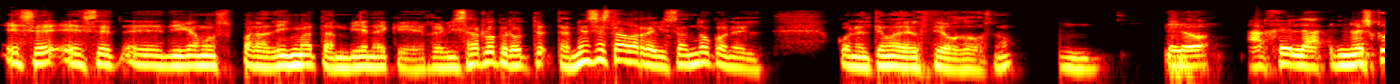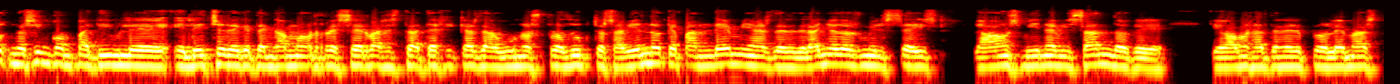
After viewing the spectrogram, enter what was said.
ese, ese eh, digamos, paradigma también hay que revisarlo, pero también se estaba revisando con el, con el tema del CO2, ¿no? Mm. Pero, Ángela, ¿no es, ¿no es incompatible el hecho de que tengamos reservas estratégicas de algunos productos, sabiendo que pandemias desde el año 2006 la OMS viene avisando que, que vamos a tener problemas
